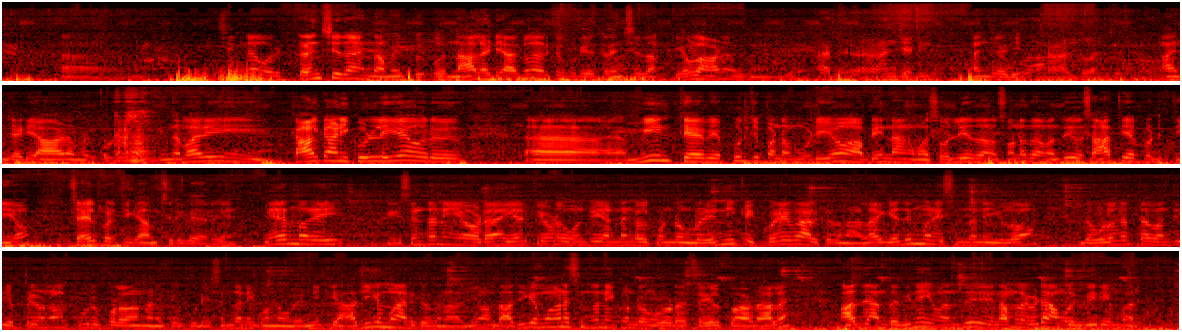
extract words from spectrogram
ட்ரென்ச்சு தான் இந்த அமைப்பு. ஒரு நாலு அடி அகலம் இருக்கக்கூடிய ட்ரென்ச்சு தான். எவ்வளோ ஆழம் இருக்குங்க இது அது அஞ்சடி அஞ்சு அடி. நாலு டு அஞ்சு. அஞ்சு அடி ஆழம் இருக்கக்கூடிய. இந்த மாதிரி கால்காணிக்குள்ளேயே ஒரு மீன் தேவையை பூர்த்தி பண்ண முடியும் அப்படின்னு நாங்கள் சொல்லி சொன்னதை வந்து சாத்தியப்படுத்தியும் செயல்படுத்தி காமிச்சிருக்காரு. நேர்மறை சிந்தனையோட இயற்கையோட ஒன்றிய எண்ணங்கள் கொண்டவங்களோட எண்ணிக்கை குறைவாக இருக்கிறதுனால எதிர்மறை சிந்தனைகளும் இந்த உலகத்தை வந்து எப்படி வேணாலும் கூறு போடலாம்னு நினைக்கக்கூடிய சிந்தனை கொண்டவங்களோட எண்ணிக்கை அதிகமாக இருக்கிறதுனாலையும் அந்த அதிகமான சிந்தனை கொண்டவங்களோட செயல்பாடால் அது அந்த வினை வந்து நம்மளை விட அவங்களுக்கு வீரியமாக இருக்குது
